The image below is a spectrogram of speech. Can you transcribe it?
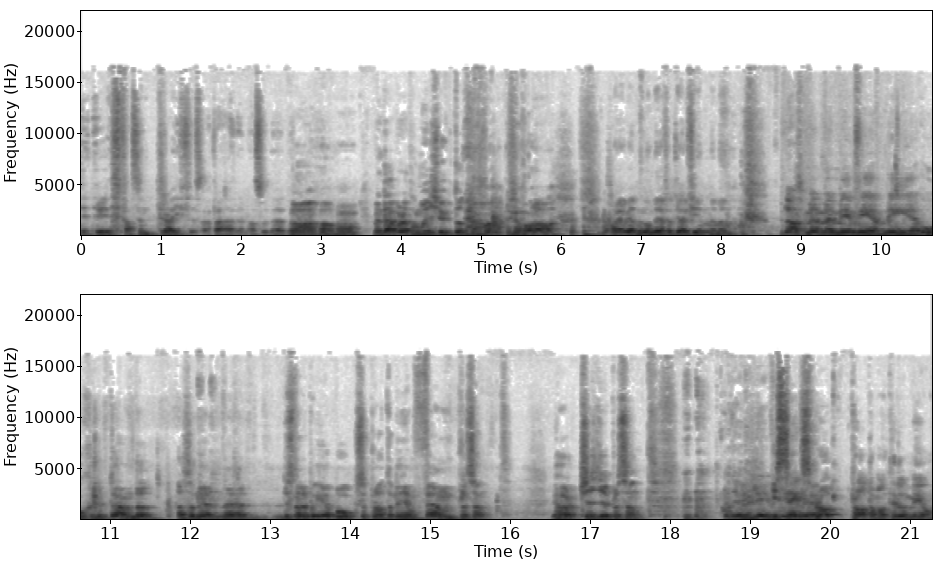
det, det är fasen Dreyfusaffären. Alltså, det, Ja, ja. Men där var det att han var i judot. Ja. ja, jag vet inte om det är för att jag är finne, men... Alltså med, med, med, med, med oskyldigt dömda. Alltså när, när jag lyssnade på er bok så pratade ni om 5% Jag har hört 10 Det är väl Leif I sexbrott pratar man till och med om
